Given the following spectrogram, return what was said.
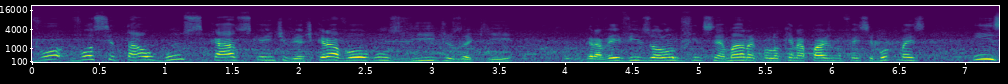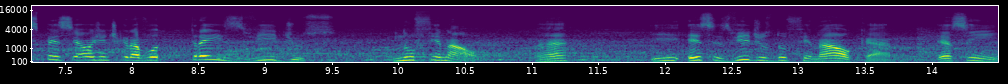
Vou, vou citar alguns casos que a gente viu. A gente gravou alguns vídeos aqui. Gravei vídeos ao longo do fim de semana, coloquei na página no Facebook, mas em especial a gente gravou três vídeos no final. Né? E esses vídeos do final, cara, é assim,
